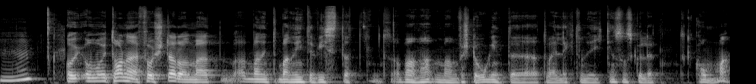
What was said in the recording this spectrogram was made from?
Mm. Och om vi tar den här första då, att man inte, man inte visste att man, man förstod inte att det var elektroniken som skulle komma.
